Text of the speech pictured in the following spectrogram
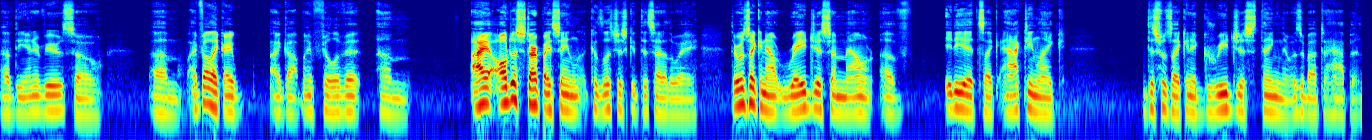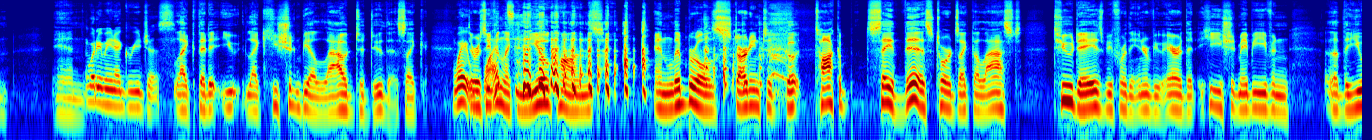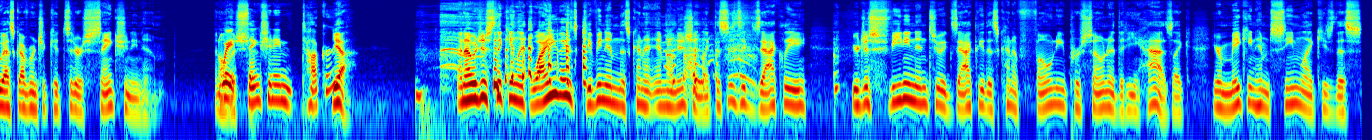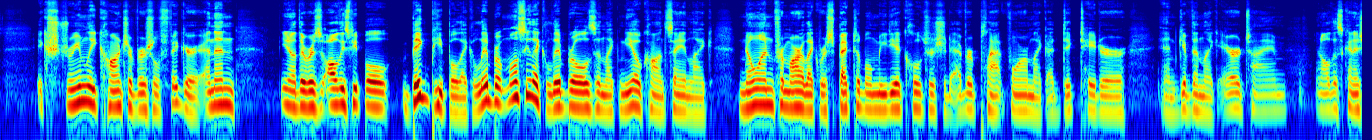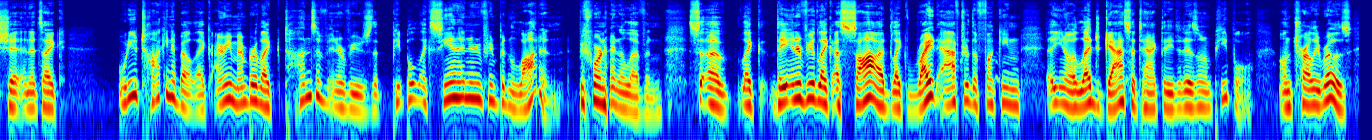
of the interview. So um, I felt like I I got my fill of it. Um, I I'll just start by saying because let's just get this out of the way. there was like an outrageous amount of idiots like acting like this was like an egregious thing that was about to happen and What do you mean egregious? like that it you like he shouldn't be allowed to do this like Wait, there was what? even like neocons and liberals starting to go talk say this towards like the last two days before the interview aired that he should maybe even uh, the U.S. government should consider sanctioning him. Wait, sanctioning Tucker? Yeah. And I was just thinking, like, why are you guys giving him this kind of ammunition? Like, this is exactly, you're just feeding into exactly this kind of phony persona that he has. Like, you're making him seem like he's this extremely controversial figure. And then, you know, there was all these people, big people, like liberal, mostly like liberals and like neocons saying, like, no one from our like respectable media culture should ever platform like a dictator and give them like airtime and all this kind of shit. And it's like, what are you talking about? Like, I remember like tons of interviews that people like CNN interviewed Bin Laden before 9 11. So, uh, like, they interviewed like Assad, like, right after the fucking, uh, you know, alleged gas attack that he did his own people on Charlie Rose.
